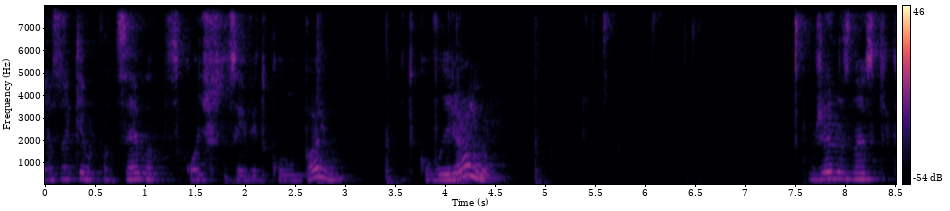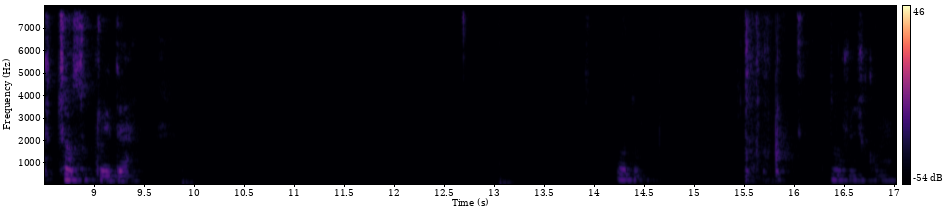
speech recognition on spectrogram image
Я за ким оце от скотч цей відколупаю, відковиряю. Вже не знаю, скільки часу пройде. Воду. Ножичками.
